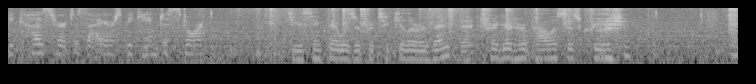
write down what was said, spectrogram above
because her desires became distorted. Do you think there was a particular event that triggered her palace's creation? I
